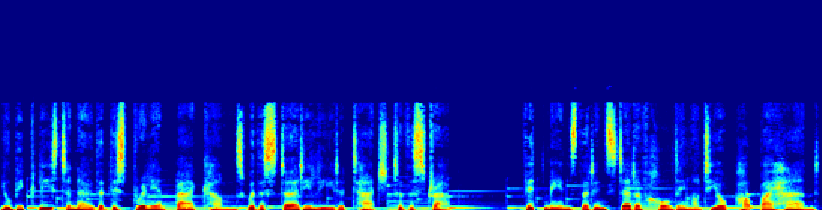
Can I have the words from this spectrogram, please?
you'll be pleased to know that this brilliant bag comes with a sturdy lead attached to the strap. This means that instead of holding onto your pup by hand,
